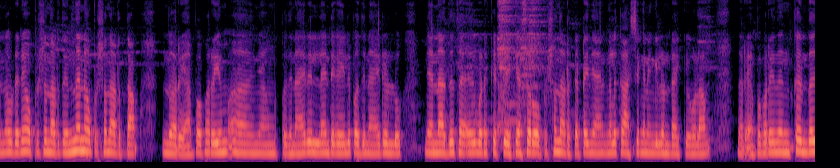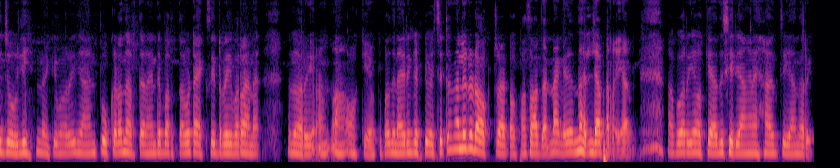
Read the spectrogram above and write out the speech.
എന്നാൽ ഉടനെ ഓപ്പറേഷൻ നടത്തും. ഇന്ന് തന്നെ ഓപ്പറേഷൻ നടത്താം. എന്ന് പറയും. അപ്പോൾ പറയും ഞാൻ മുപ്പതിനായിരം ഇല്ല എന്റെ കയ്യിൽ പതിനായിരം ഉള്ളൂ. ഞാൻ അത് ഇവിടെ കെട്ടി വയ്ക്കാം സാർ ഓപ്പറേഷൻ നടക്കട്ടെ. ഞങ്ങൾ കാശ് എങ്ങനെയെങ്കിലും ഉണ്ടാക്കിക്കോളാം എന്ന് പറയും. അപ്പോൾ പറയും നിങ്ങൾക്ക് എന്താ ജോലി? എന്ന് ചോദിക്കുമ്പോൾ പറയും ഞാൻ പൂക്കട നടത്താണ്. എന്റെ ഭർത്താവ് ടാക്സി ഡ്രൈവറാണ്. എന്ന് പറയും. ആ ഓക്കെ ഓക്കെ. പതിനായിരം കെട്ടി വെച്ചിട്ട് നല്ലൊരു ഡോക്ടറാട്ടോ അപ്പോൾ സാധാരണ അങ്ങനെയൊന്നും അല്ല പറയാറ്. അപ്പോൾ പറയും ഓക്കെ അത് ശരി. അങ്ങനെ അത് ചെയ്യാമെന്ന് പറയും.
